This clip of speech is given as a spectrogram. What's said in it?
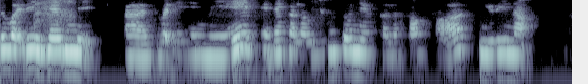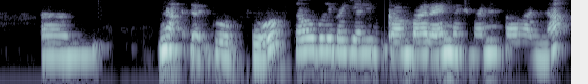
Sebab dia handmade. Ah, sebab dia handmade. And then kalau contohnya kalau Safa sendiri nak um, nak notebook pun, Safa boleh bagi Alim gambaran macam mana Safa nak.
